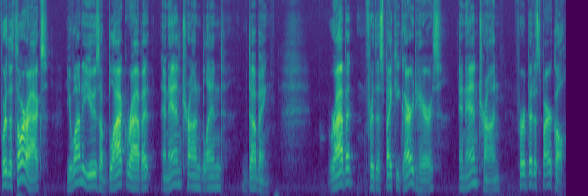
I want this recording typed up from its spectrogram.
For the thorax, you want to use a black rabbit and Antron blend dubbing. Rabbit for the spiky guard hairs and Antron for a bit of sparkle.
